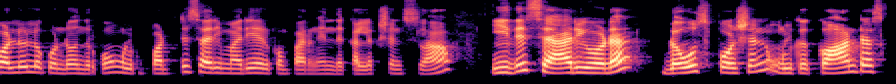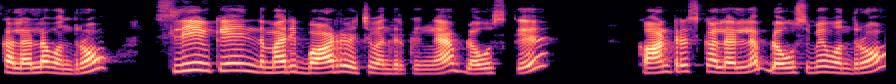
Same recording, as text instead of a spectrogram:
பல்லுல கொண்டு வந்திருக்கோம். உங்களுக்கு பட்டு சாரி மாதிரியே இருக்கும் பாருங்க இந்த கலெக்ஷன்ஸ்லாம் இது சாரியோட பிளவுஸ் போர்ஷன் உங்களுக்கு கான்ட்ராஸ்ட் கலர்ல வந்துடும் ஸ்லீவ்க்கே இந்த மாதிரி பார்டர் வச்சு வந்திருக்குங்க பிளவுஸ்க்கு கான்ட்ராஸ்ட் கலர்ல பிளவுஸுமே வந்துடும்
